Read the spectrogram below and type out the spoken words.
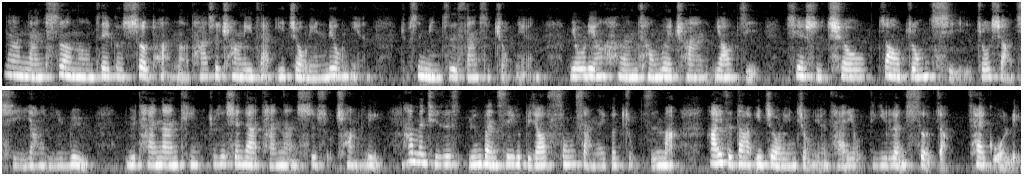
那南社呢这个社团呢，它是创立在一九零六年，就是明治三十九年，由连横、陈渭川、姚吉。谢时秋、赵中奇、周小琪、杨一律于台南厅，就是现在台南市所创立。他们其实原本是一个比较松散的一个组织嘛，他一直到一九零九年才有第一任社长蔡国林，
